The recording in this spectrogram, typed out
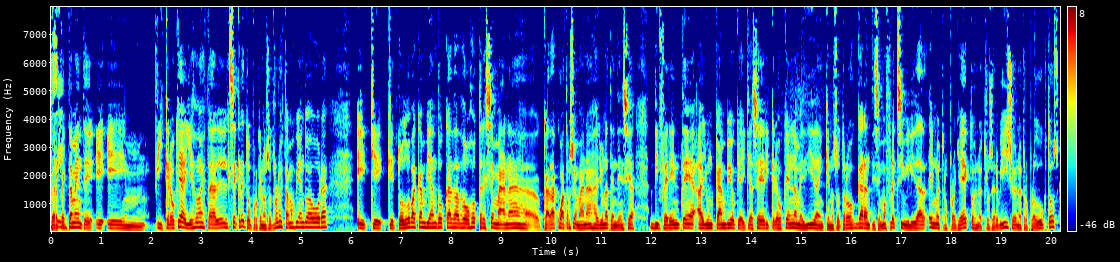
perfectamente. y creo que ahí es donde está el secreto, porque nosotros lo estamos viendo ahora eh, que, que todo va cambiando cada dos o tres semanas, cada cuatro semanas hay una tendencia diferente, hay un cambio que hay que hacer y creo que en la medida en que nosotros garanticemos flexibilidad en nuestros proyectos, en nuestros servicios, en nuestros productos,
